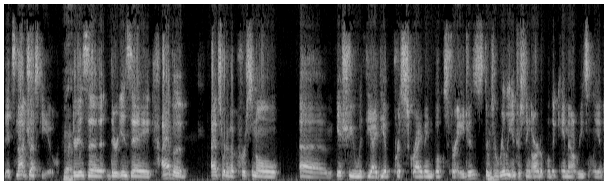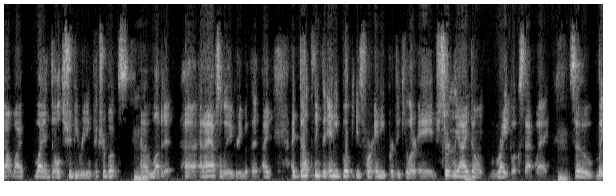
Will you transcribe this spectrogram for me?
it's not just you. Yeah. There is a there is a. I have a I have sort of a personal um, issue with the idea of prescribing books for ages. There was a really interesting article that came out recently about why why adults should be reading picture books, Hmm. and I loved it. Uh, and I absolutely agreed with it. I I don't think that any book is for any particular age. Certainly, I Hmm. don't write books that way. Hmm. So, but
